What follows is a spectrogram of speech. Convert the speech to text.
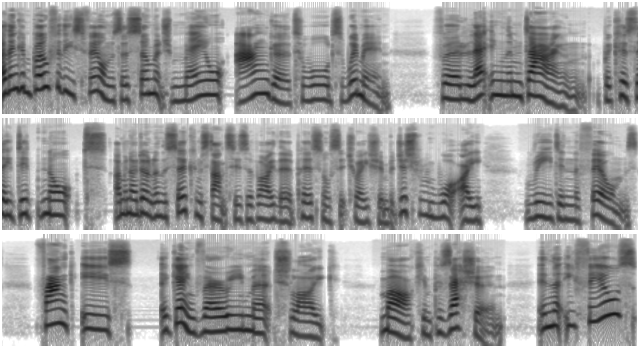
I think in both of these films, there's so much male anger towards women for letting them down because they did not. I mean, I don't know the circumstances of either personal situation, but just from what I read in the films, Frank is again very much like Mark in possession, in that he feels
